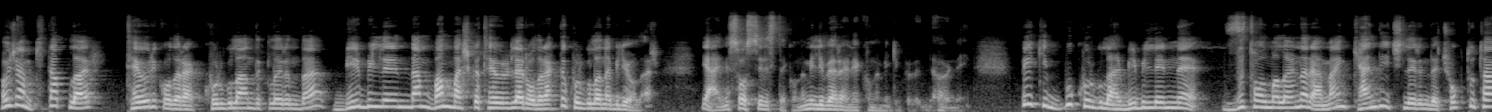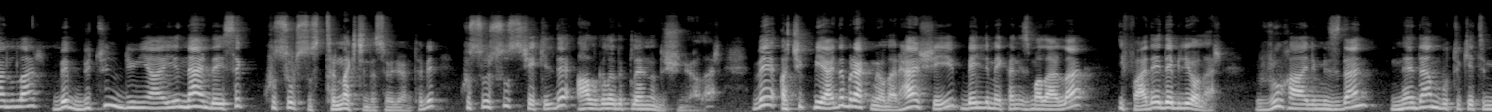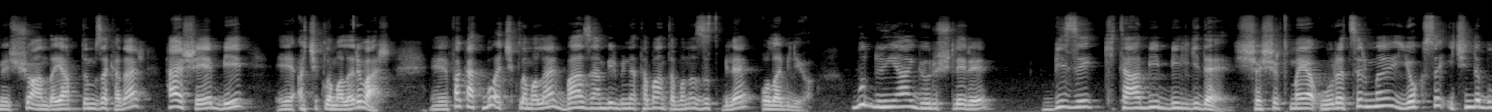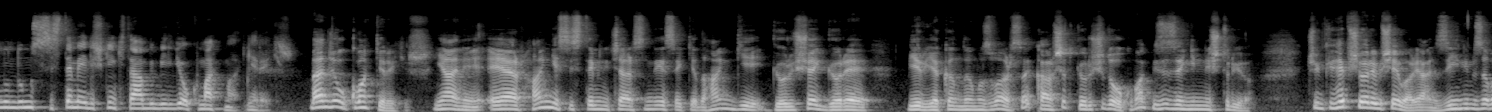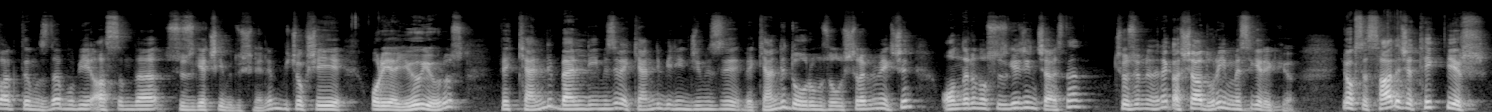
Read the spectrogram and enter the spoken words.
Hocam kitaplar teorik olarak kurgulandıklarında birbirlerinden bambaşka teoriler olarak da kurgulanabiliyorlar. Yani sosyalist ekonomi, liberal ekonomi gibi örneğin. Peki bu kurgular birbirlerine zıt olmalarına rağmen kendi içlerinde çok tutarlılar ve bütün dünyayı neredeyse kusursuz, tırnak içinde söylüyorum tabii, kusursuz şekilde algıladıklarını düşünüyorlar. Ve açık bir yerde bırakmıyorlar. Her şeyi belli mekanizmalarla ifade edebiliyorlar. Ruh halimizden neden bu tüketimi şu anda yaptığımıza kadar her şeye bir e, açıklamaları var. E, fakat bu açıklamalar bazen birbirine taban tabana zıt bile olabiliyor. Bu dünya görüşleri bizi kitabi bilgide şaşırtmaya uğratır mı yoksa içinde bulunduğumuz sisteme ilişkin kitabi bilgi okumak mı gerekir? Bence okumak gerekir. Yani eğer hangi sistemin içerisindeysek ya da hangi görüşe göre bir yakınlığımız varsa karşıt görüşü de okumak bizi zenginleştiriyor. Çünkü hep şöyle bir şey var yani zihnimize baktığımızda bu bir aslında süzgeç gibi düşünelim. Birçok şeyi oraya yığıyoruz ve kendi benliğimizi ve kendi bilincimizi ve kendi doğrumuzu oluşturabilmek için onların o süzgecin içerisinden çözümlenerek aşağı doğru inmesi gerekiyor. Yoksa sadece tek bir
